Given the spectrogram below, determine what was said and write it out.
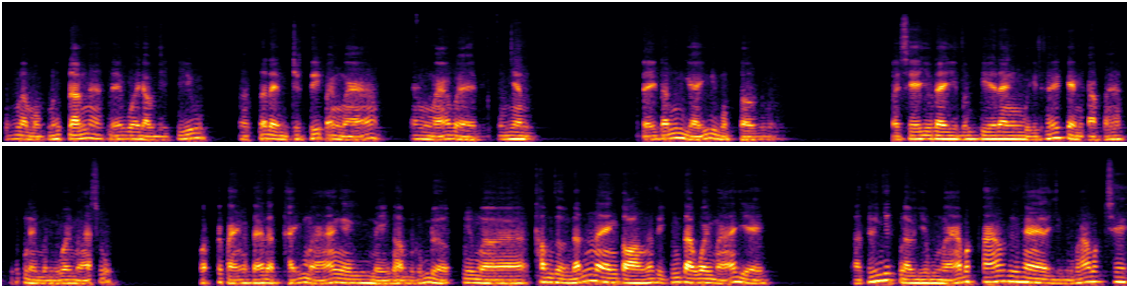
Cũng là một nước đánh để quay đầu về chiếu. Và tới đây mình trực tiếp ăn mã. Ăn mã về thì cho nhanh. Để đánh gãy đi một tượng. Và xe vô đây bên kia đang bị thế kèm cặp ha. Lúc này mình quay mã xuống hoặc các bạn có thể là thảy mã ngay miệng hầm cũng được. Nhưng mà thông thường đánh an toàn thì chúng ta quay mã về. À, thứ nhất là dùng mã bắt pháo thứ hai là dùng pháo bắt xe.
